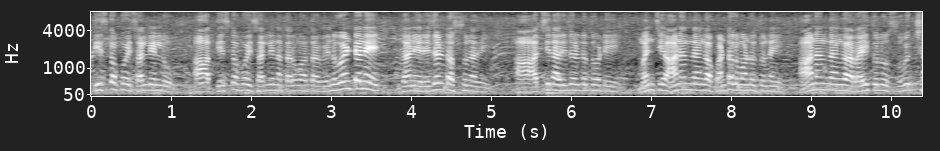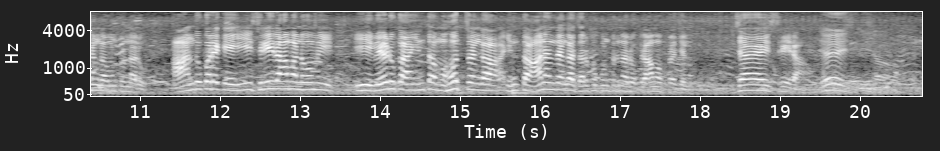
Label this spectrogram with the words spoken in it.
తీసుకుపోయి చల్లిండ్లు ఆ తీసుకుపోయి చల్లిన తర్వాత వెను వెంటనే దాని రిజల్ట్ వస్తున్నది. ఆ వచ్చిన రిజల్ట్ తోటి మంచి ఆనందంగా పంటలు పండుతున్నాయి. ఆనందంగా రైతులు సుభిక్షంగా ఉంటున్నారు. అందుకొరకే ఈ శ్రీరామనవమి ఈ వేడుక ఇంత మహోత్సవంగా ఇంత ఆనందంగా జరుపుకుంటున్నారు గ్రామ ప్రజలు. జై శ్రీరామ్. జై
